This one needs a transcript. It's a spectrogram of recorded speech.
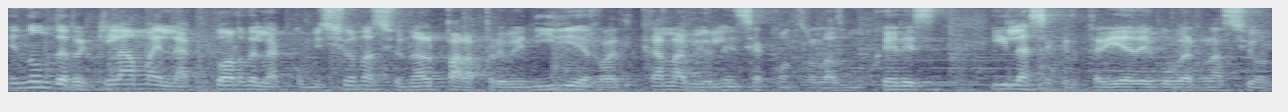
en donde reclama el actuar de la Comisión Nacional para Prevenir y Erradicar la Violencia contra las Mujeres y la Secretaría de Gobernación.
